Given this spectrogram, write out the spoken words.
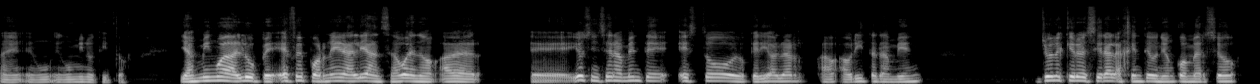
eh, en, un, minutito. Yasmín Guadalupe, F por Neira Alianza. Bueno, a ver, eh, yo sinceramente esto lo quería hablar ahorita también. Yo le quiero decir a la gente de Unión Comercio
